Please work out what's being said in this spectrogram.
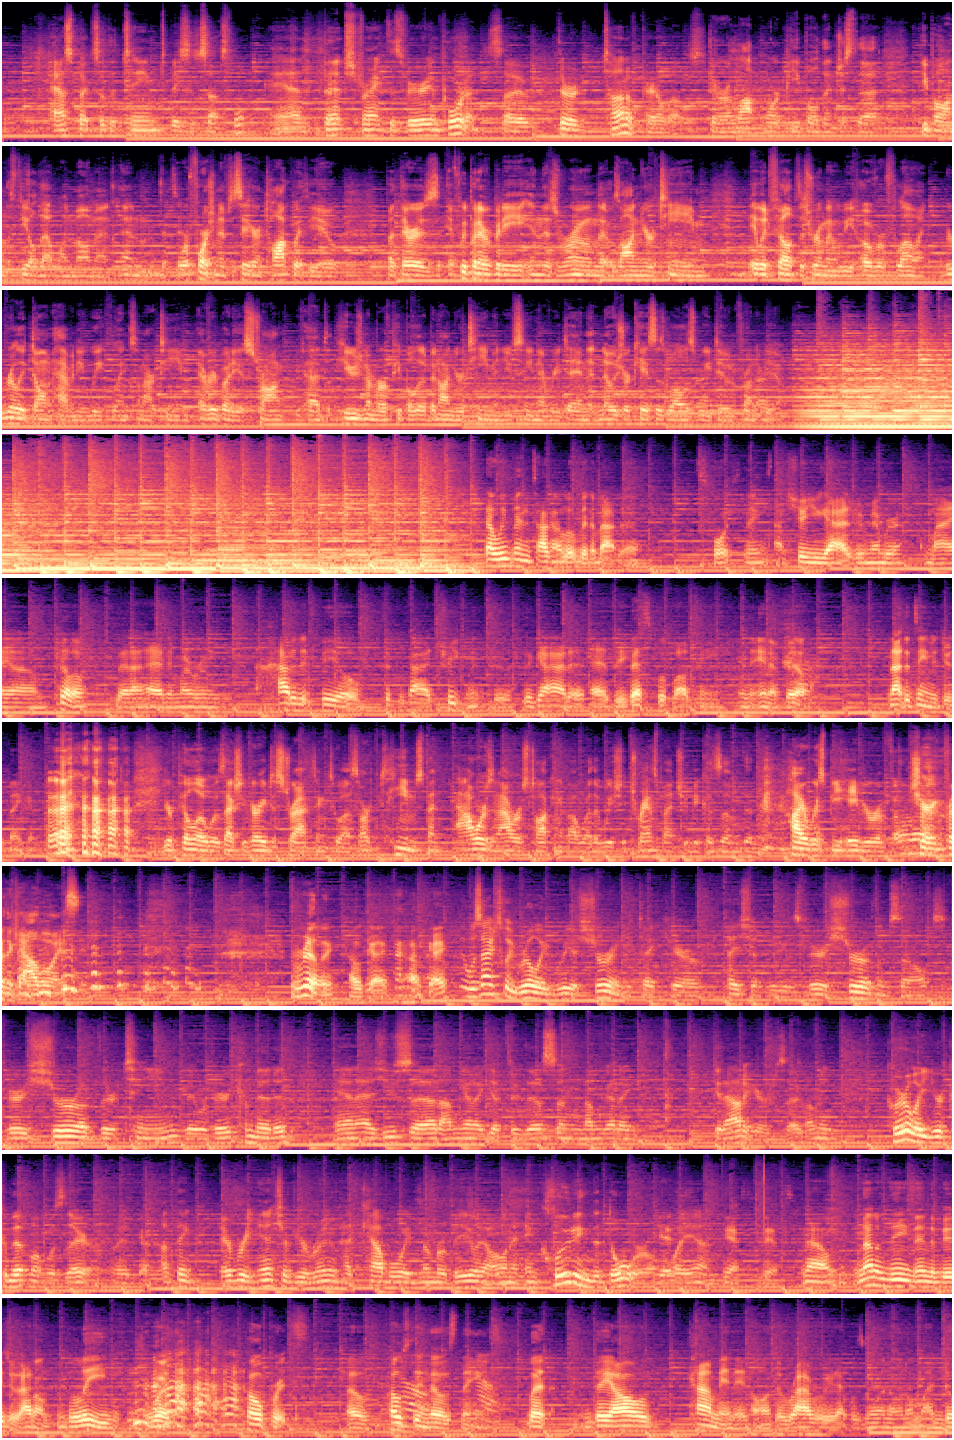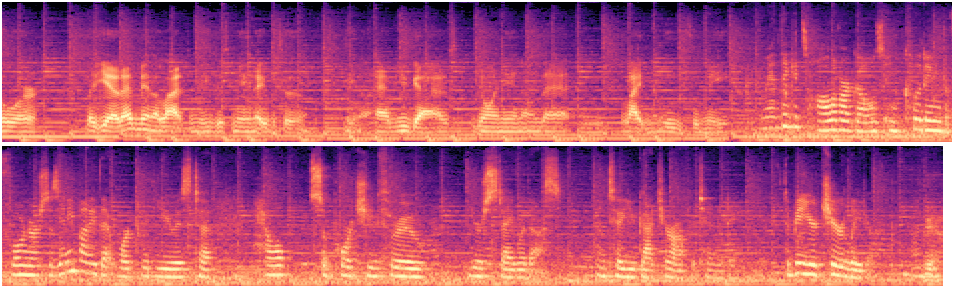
aspects of the team to be successful, and bench strength is very important. So there are a ton of parallels. There are a lot more people than just the people on the field at one moment, and we're fortunate to sit here and talk with you. But there is, if we put everybody in this room that was on your team, it would fill up this room and would be overflowing. We really don't have any weak links on our team. Everybody is strong. We've had a huge number of people that have been on your team and you've seen every day and that knows your case as well as we do in front of you. So we've been talking a little bit about the sports thing. I'm sure you guys remember my um, pillow that I had in my room. How did it feel to provide treatment to the guy that has the best football team in the NFL? Not the team that you're thinking. Your pillow was actually very distracting to us. Our team spent hours and hours talking about whether we should transplant you because of the high risk behavior of cheering for the Cowboys. Really? Okay. Okay. It was actually really reassuring to take care of a patient who was very sure of themselves, very sure of their team. They were very committed. And as you said, I'm going to get through this and I'm going to get out of here. So, I mean, clearly your commitment was there. I, mean, I think every inch of your room had cowboy memorabilia on it, including the door on Yes. the way in. Yes, yes. Now, none of these individuals, I don't believe, were culprits of posting No, those things. no. But they all commented on the rivalry that was going on on my door. But yeah, that meant a lot to me, just being able to, you know, have you guys join in on that and lighten the mood for me. I mean, I think it's all of our goals, including the floor nurses, anybody that worked with you, is to help support you through your stay with us until you got your opportunity, to be your cheerleader. Yeah.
